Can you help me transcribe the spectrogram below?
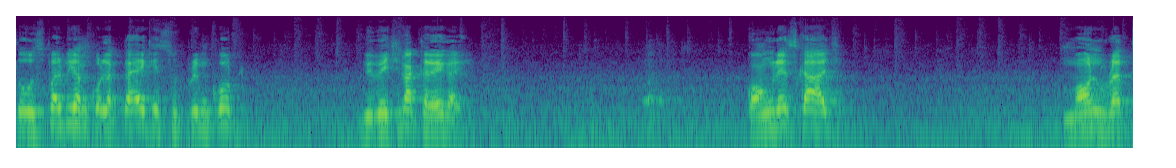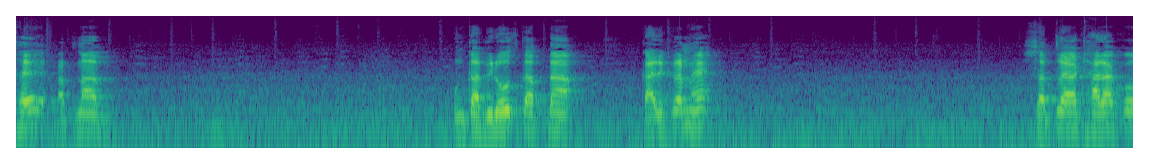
तो उस पर भी हमको लगता है कि सुप्रीम कोर्ट विवेचना करेगा ही। कांग्रेस का आज मौन व्रत है, अपना उनका विरोध का अपना कार्यक्रम है। सत्रह अठारह को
